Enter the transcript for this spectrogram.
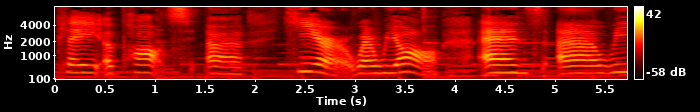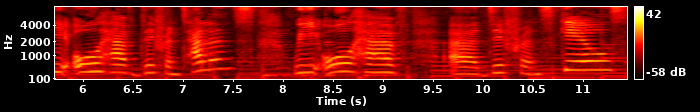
play a part uh, here where we are, and uh, we all have different talents. We all have uh, different skills,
